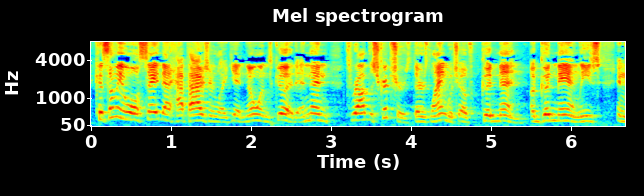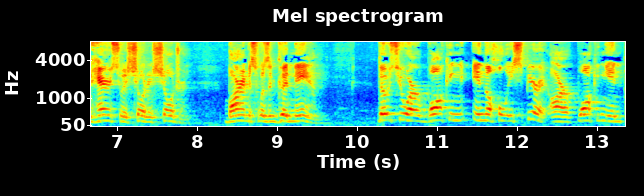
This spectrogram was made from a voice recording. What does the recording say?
Because some people will say that haphazardly, like, yeah, no one's good. And then throughout the scriptures, there's language of good men. A good man leaves inheritance to his children's children. Barnabas was a good man. Those who are walking in the Holy Spirit are walking in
